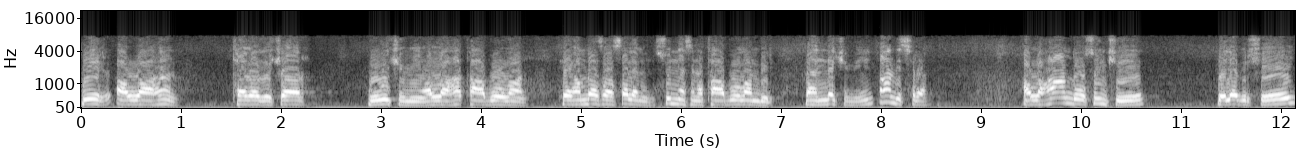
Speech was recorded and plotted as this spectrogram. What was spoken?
bir Allahın təvəzzükar qulu kimi, Allaha tabi olan, Peyğəmbər s.ə.v-in sünnəsinə tabi olan bir bəndə kimi and içirəm. Allaha and olsun ki, belə bir şey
